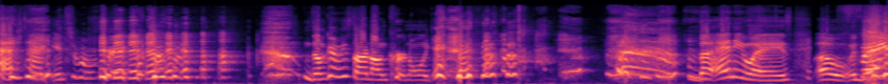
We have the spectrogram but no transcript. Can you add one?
Hashtag introvert. Don't get me started on Colonel again. but anyways, oh, frank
